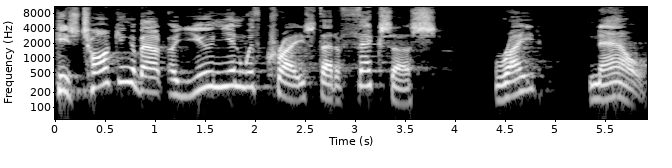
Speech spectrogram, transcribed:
He's talking about a union with Christ that affects us right now.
